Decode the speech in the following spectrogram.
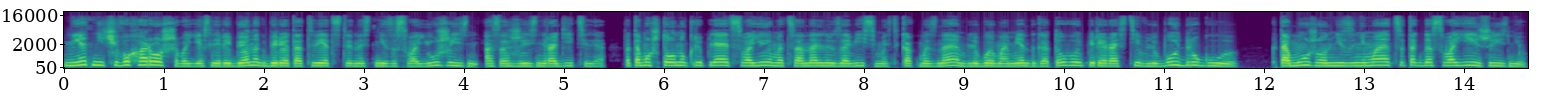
Нет ничего хорошего, если ребенок берет ответственность не за свою жизнь, а за жизнь родителя, потому что он укрепляет свою эмоциональную зависимость, как мы знаем, в любой момент готовую перерасти в любую другую. К тому же он не занимается тогда своей жизнью,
